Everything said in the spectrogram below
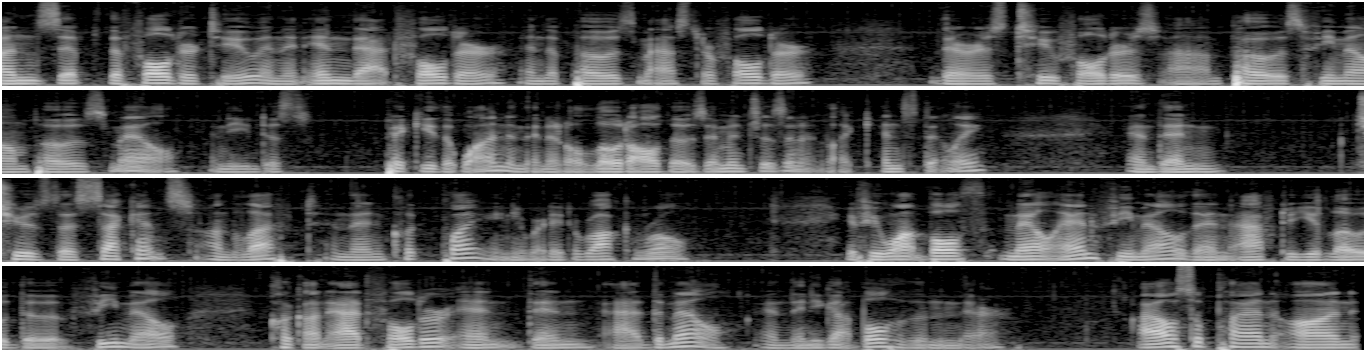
unzip the folder to and then in that folder in the pose master folder there is two folders um, pose female and pose male. And you just pick either one and then it'll load all those images in it like instantly. And then choose the seconds on the left and then click play and you're ready to rock and roll. If you want both male and female, then after you load the female, click on add folder and then add the male, and then you got both of them in there. I also plan on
